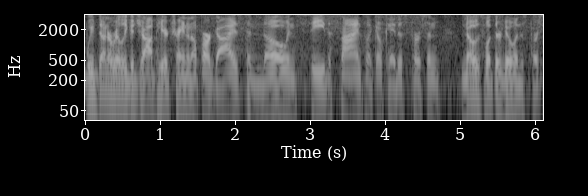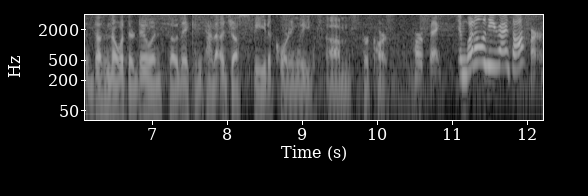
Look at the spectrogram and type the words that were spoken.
We've done a really good job here training up our guys to know and see the signs like, okay, this person knows what they're doing, this person doesn't know what they're doing, so they can kind of adjust speed accordingly um, per kart. Perfect. And what all do you guys offer?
